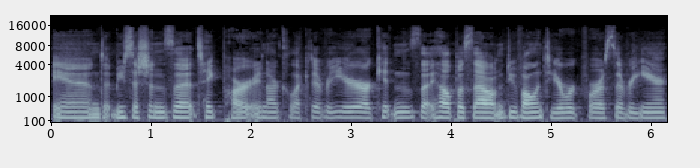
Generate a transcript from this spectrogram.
and musicians that take part in our collect every year. Our kittens that help us out and do volunteer work for us every year,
